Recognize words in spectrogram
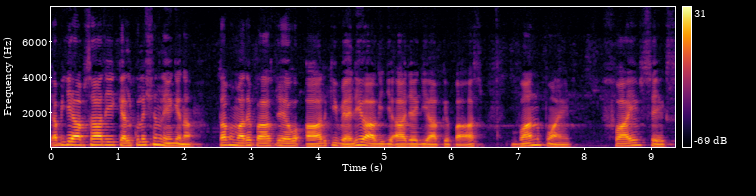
जब ये आप सारी कैलकुलेशन लेंगे ना तब हमारे पास जो है वो आर की वैल्यू आ गई आ जाएगी आपके पास one point five six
